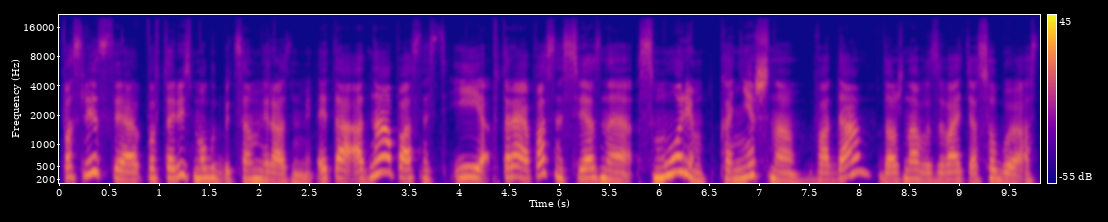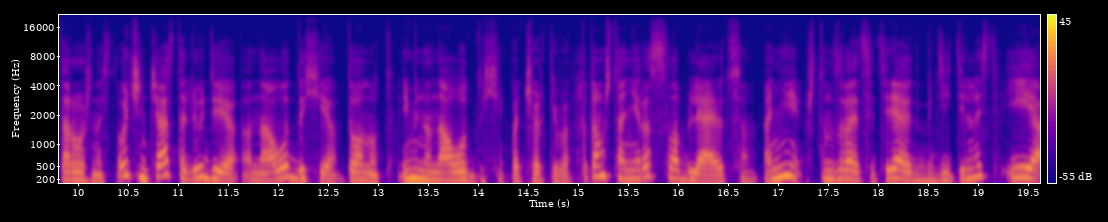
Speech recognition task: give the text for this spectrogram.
последствия, повторюсь, могут быть самыми разными. Это одна опасность. И вторая опасность, связанная с морем. Конечно, вода должна вызывать особую осторожность. Очень часто люди на отдыхе тонут. Именно на отдыхе, подчеркиваю. Потому что они расслабляются. Они, что называется, теряют бдительность. И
